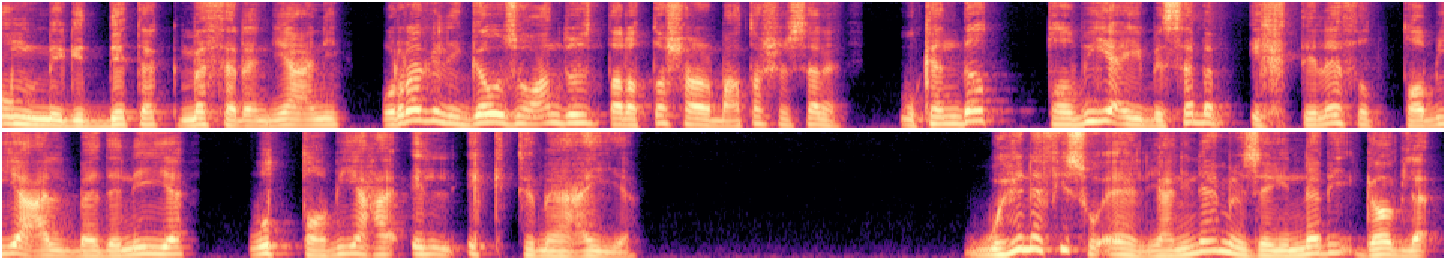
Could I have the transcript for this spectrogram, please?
أم جدتك مثلا يعني والراجل يتجوز وهو عنده 13 14 سنة وكان ده طبيعي بسبب اختلاف الطبيعة البدنية والطبيعة الاجتماعية. وهنا في سؤال يعني نعمل زي النبي؟ جواب لأ.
